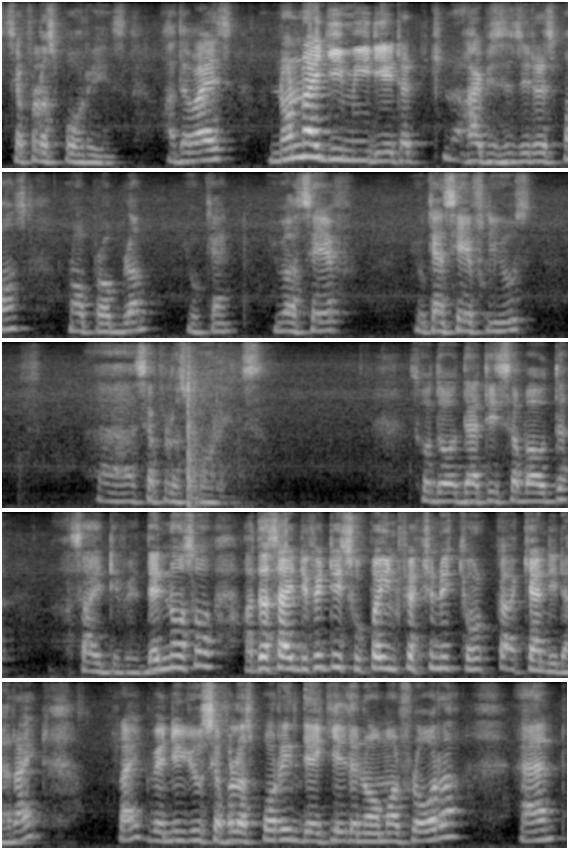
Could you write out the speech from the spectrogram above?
cephalosporins. Otherwise, non-Ig mediated hypersensitivity response, no problem. You can you are safe. You can safely use uh, cephalosporins. So that is about the side effect. Then also other side effect is super infection with candida, right? Right. When you use cephalosporin, they kill the normal flora and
